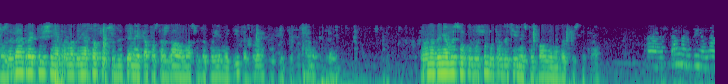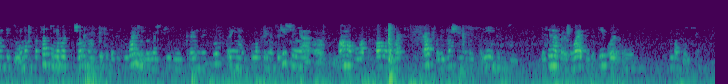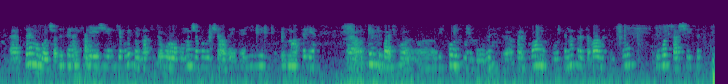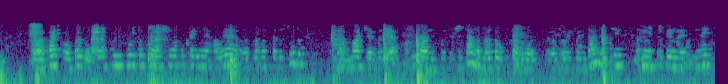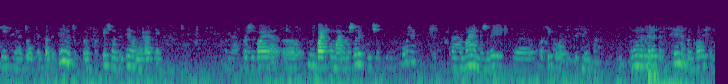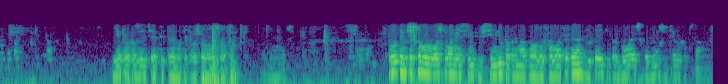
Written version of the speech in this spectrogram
Розглядаємо проект рішення про надання статусу дитини, яка постраждала внаслідок воєнних дій та збройних конфліктів. Прохання підтримати. Про надання висновку до суду про доцільність позбавлення батьківських прав. Е, родина нам відома. В 20-му році орган опіки та піклування Броварський районний суд прийняв було прийнято рішення. е, Мама була позбавлена батьківських прав по відношенню до своєї доньки. Дитина перебуває під опікою бабусі. Е, Це молодша дитина цієї жінки. В липні 22-го року ми вже вилучали е, її від матері. Е, Оскільки батько е, військовослужбовець е, перебував на службі, ми передавали сестру його старшій сестрі. Е, Батько продовжує свою службу в силах України, але е, звернувся до суду. Матір веде офіціальний спосіб життя, неодноразово притягувалась е, до відповідальності адміністративної, не здійснює догляд за дитиною, тобто фактично дитина наразі е, проживає, е, ну, батько має можливість частину служить, має можливість опікуватись дитиною. Тому в дитини позбавити мати батьківських прав. Є пропозиція підтримати. Прошу голосувати. Про тимчасове влаштування сім- в сім'ю патронатного вихователя дітей, які перебувають в складних життєвих обставинах.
